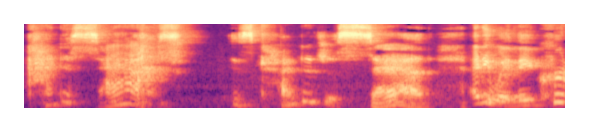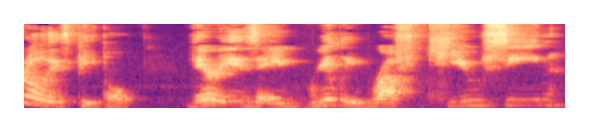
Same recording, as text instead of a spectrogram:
kind of sad. It's kind of just sad. Anyway, they recruit all these people. There is a really rough Q scene.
